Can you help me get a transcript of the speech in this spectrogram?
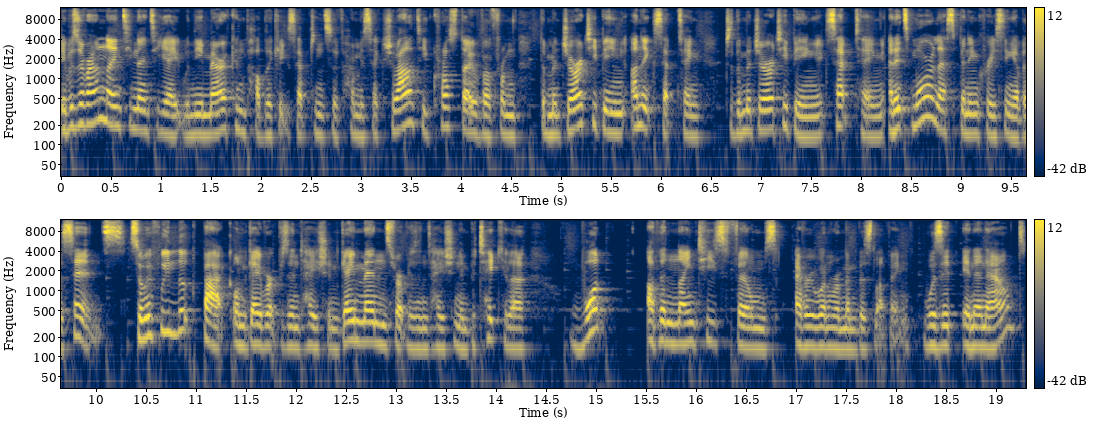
It was around 1998 when the American public acceptance of homosexuality crossed over from the majority being unaccepting to the majority being accepting, and it's more or less been increasing ever since. So if we look back on gay representation, gay men's representation in particular, what are the 90s films everyone remembers loving? Was it In and Out,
